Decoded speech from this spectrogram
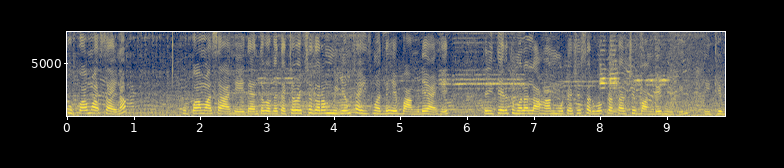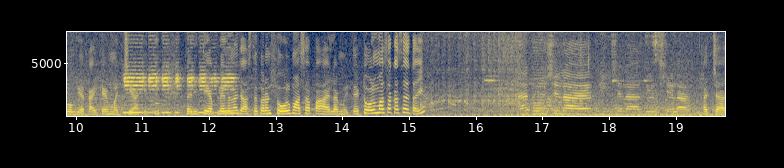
कुपा मासा आहे ना कुपा मासा आहे. त्यानंतर बघा त्याच्यापेक्षा जरा मीडियम साईजमधले हे बांगडे आहेत. तर इथे तुम्हाला लहान मोठे असे सर्व प्रकारचे बांगडे मिळतील. इथे बघूया काय काय मच्छी आहे ती. तर इथे आपल्याला ना जास्त करून टोळ मासा पाहायला मिळते टोळ मासा कसा आहे ताई? दोनशेला आहे तीनशेला दीडशेला. अच्छा.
